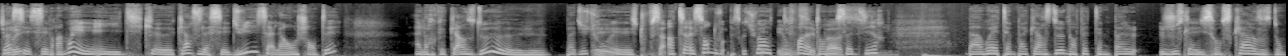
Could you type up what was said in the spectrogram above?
Tu vois, Oui. c'est- vraiment, il, il dit que Cars l'a séduit, ça l'a enchanté. Alors que Cars 2, euh, pas du tout. Et- Et, je trouve ça intéressant, de, parce que tu vois, Et- et des on fois on a tendance à si- dire, bah ouais, t'aimes pas Cars 2, mais en fait t'aimes pas juste la licence Cars. Donc,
